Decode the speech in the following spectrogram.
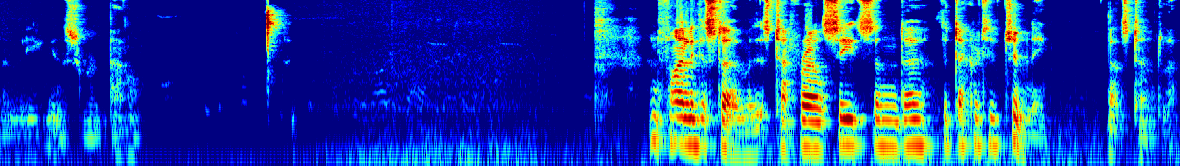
the instrument panel. And finally the stern with its taffrail seats and uh, the decorative chimney. That's Tantler.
